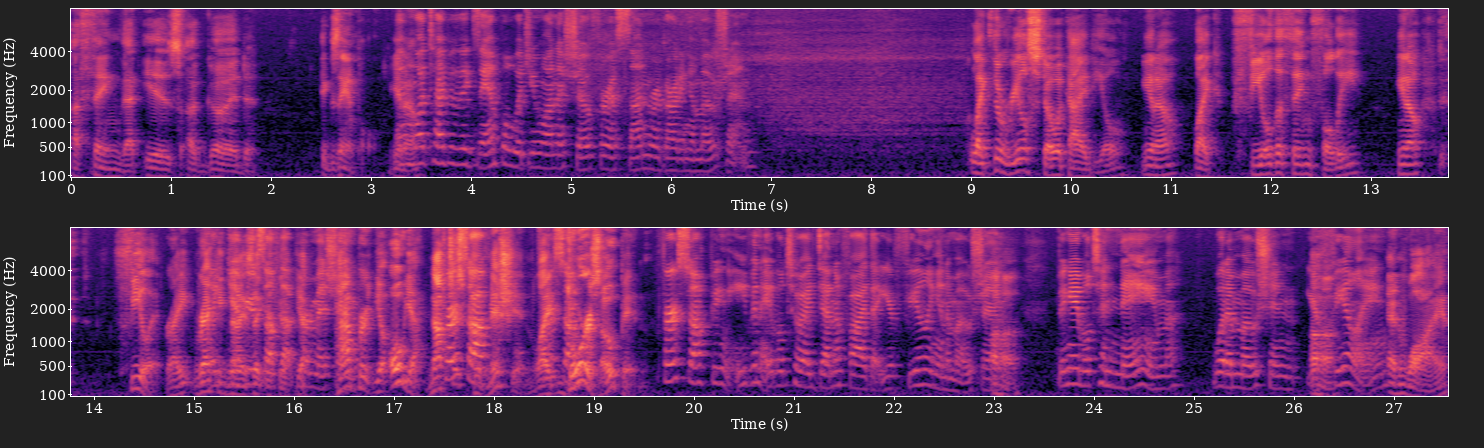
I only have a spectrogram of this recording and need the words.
a thing that is a good example, you and know. what type of example would you want to show for a son regarding emotion? like the real stoic ideal, you know, like feel the thing fully, you know, feel it, right? Recognize yourself that, that yeah, permission. have per- yeah, oh yeah, not First just off- permission, like first off- doors open. First off, being even able to identify that you're feeling an emotion, Uh-huh. being able to name what emotion you're Uh-huh. feeling And why?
